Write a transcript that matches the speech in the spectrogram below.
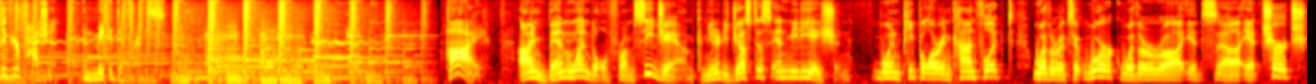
live your passion, and make a difference. Hi, I'm Ben Wendell from CJAM, Community Justice and Mediation when people are in conflict, whether it's at work, whether uh, it's uh, at church,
